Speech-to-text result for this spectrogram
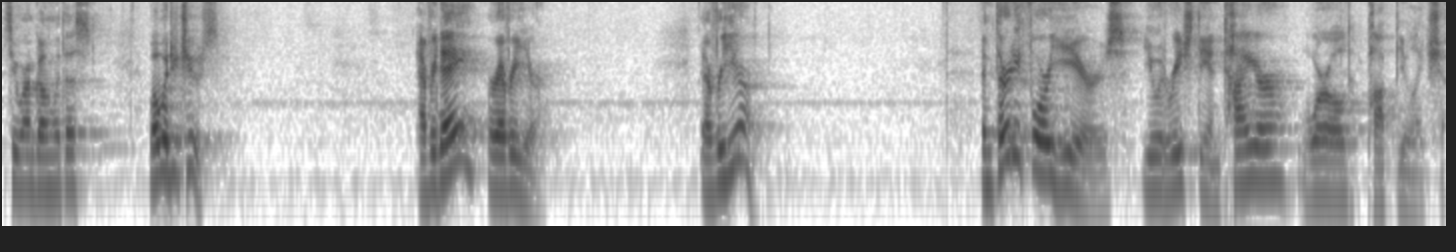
See where I'm going with this? What would you choose? Every day or every year? Every year. In 34 years, you would reach the entire world population.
